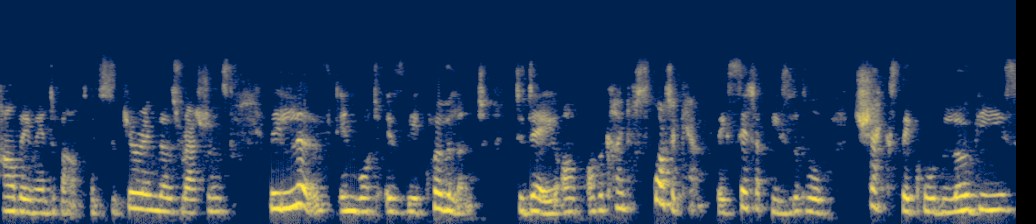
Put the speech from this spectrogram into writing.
how they went about securing those rations. They lived in what is the equivalent today of, of a kind of squatter camp. They set up these little shacks they called logies,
